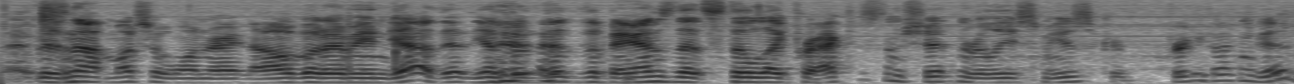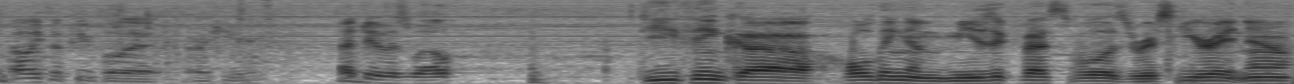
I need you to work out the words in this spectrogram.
There's not much of one right now, but I mean, yeah, the, yeah, the, the, the bands that still like practice and shit and release music are pretty fucking good. I like the people that are here. I do as well. Do you think uh, holding a music festival is risky right now?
